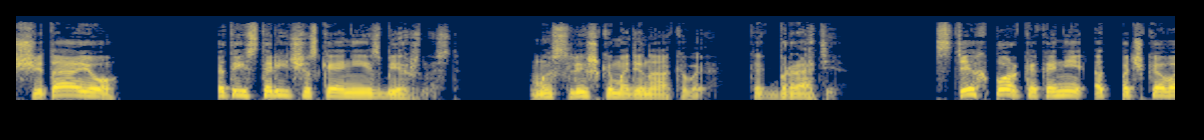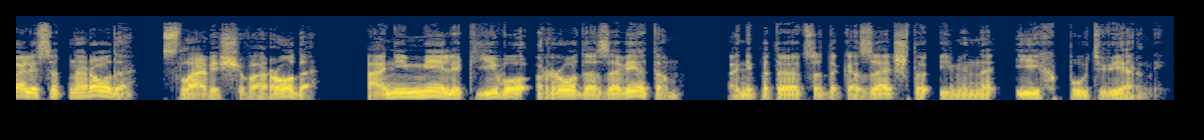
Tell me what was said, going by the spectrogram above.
Считаю, это историческая неизбежность. Мы слишком одинаковые, как братья. С тех пор, как они отпочковались от народа, славящего рода, они мели к его рода заветом. они пытаются доказать, что именно их путь верный.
